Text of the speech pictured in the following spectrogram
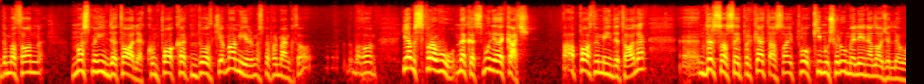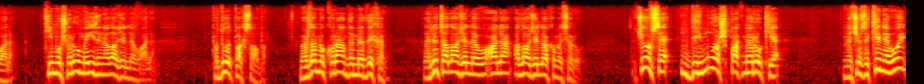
do të thon mos me hy n'detale, ku pa kët ndodh kjo, më mirë mos me i përmend këto. Do të thon jam sprovu me kët smundje dhe kaq. Pa pas nevojë detale, ndërsa sa i përket asaj po ki m'u shëru me lejen e Allah xhelalu ala. Ki m'u shëru me izn Allah xhelalu ala. Po duhet pak sabër. Vazhdo me Kur'an dhe me dhikr. Dhe lut Allah xhelalu ala, Allah xhelalu ka me t'shëru. Në qoftë se ndihmohesh pak me rukje, në qoftë se ke nevojë,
